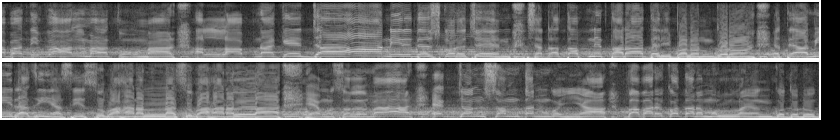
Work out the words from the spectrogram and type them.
আবাতি, ফাল মা তুমার আল্লাহ আপনাকে যা নির্দেশ করেছেন, সেটা তো আপনি তাড়াতাড়ি পালন করুন, এতে আমি রাজি আছি সুবহান সুবাহান আল্লাহ হে মুসলমান, একজন সন্তান গইয়া বাবার কথার মূল্যায়ন কতটুক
